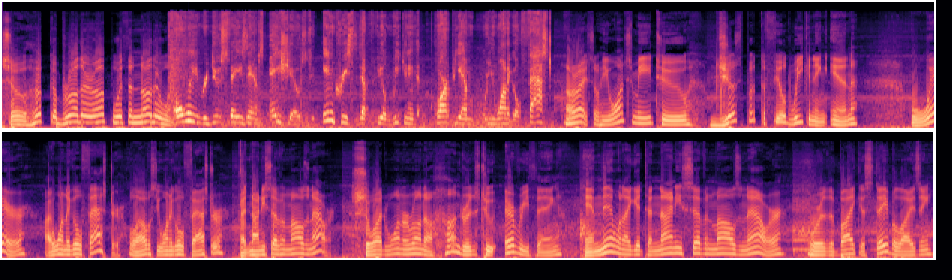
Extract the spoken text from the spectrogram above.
So hook a brother up with another one. Only reduce phase amps ratios to increase the depth of field weakening to RPM where you want to go faster. All right, so he wants me to just put the field weakening in where I want to go faster. Well, I obviously want to go faster at 97 miles an hour. So I'd want to run a hundreds to everything. And then when I get to 97 miles an hour, where the bike is stabilizing,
